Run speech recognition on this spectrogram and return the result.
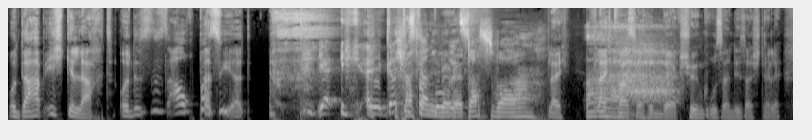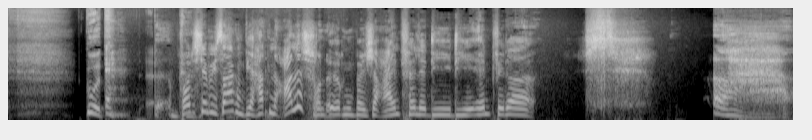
Und da habe ich gelacht. Und es ist auch passiert. Ja, ich, äh, ich weiß gar nicht mehr, wer das war. Vielleicht, vielleicht ah. war es Herr Humberg. Schönen Gruß an dieser Stelle. Gut. Äh, wollte ich nämlich sagen, wir hatten alle schon irgendwelche Einfälle, die, die entweder. Ah,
